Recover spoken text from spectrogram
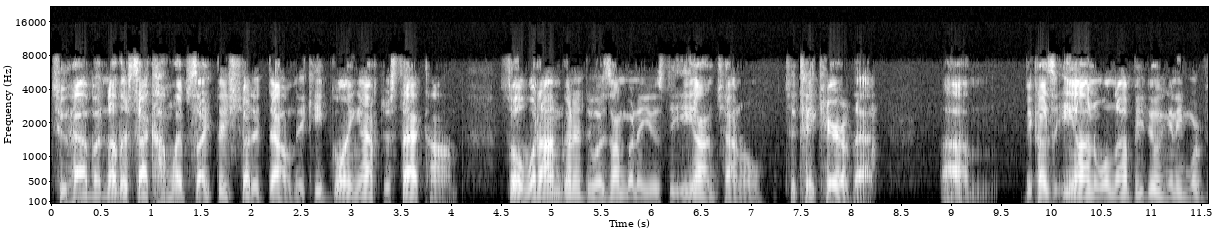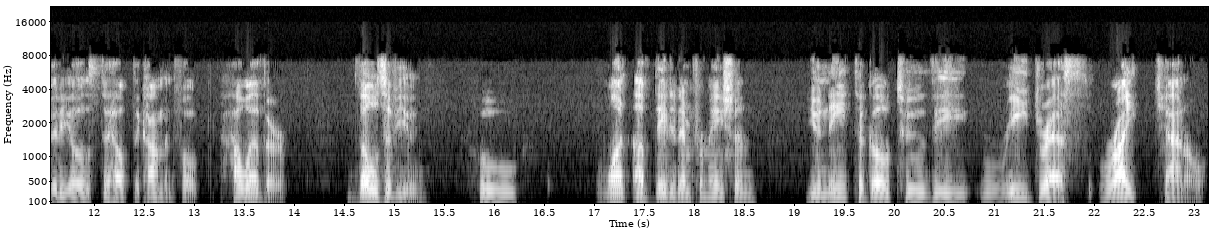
to have another SATCOM website, they shut it down. They keep going after SATCOM. So what I'm going to do is I'm going to use the Eon channel to take care of that. Um, because Eon will not be doing any more videos to help the common folk. However, those of you who want updated information, you need to go to the Redress Right channel.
